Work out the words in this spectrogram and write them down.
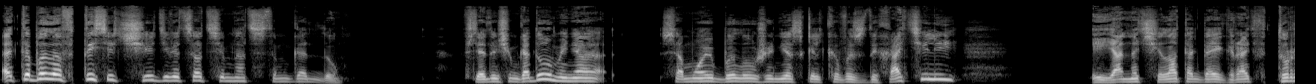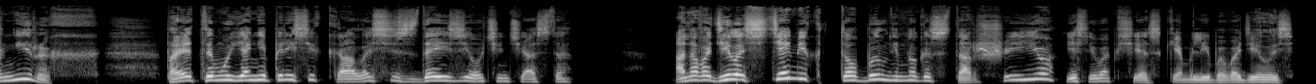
Это было в 1917 году. В следующем году у меня самой было уже несколько воздыхателей, и я начала тогда играть в турнирах, поэтому я не пересекалась с Дейзи очень часто. Она водилась с теми, кто был немного старше ее, если вообще с кем-либо водилась,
